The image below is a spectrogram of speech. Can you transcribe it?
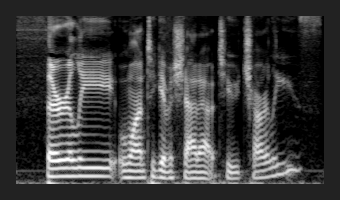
thoroughly want to give a shout out to Charlie's.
